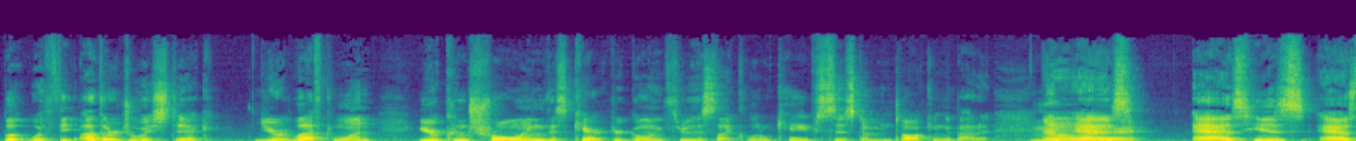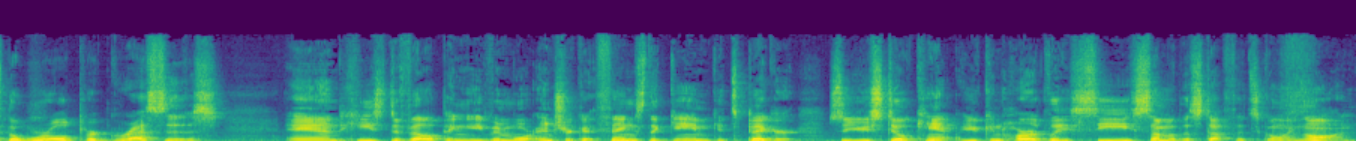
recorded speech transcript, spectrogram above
But with the other joystick, your left one, you're controlling this character going through this like little cave system and talking about it. No and as way. as his as the world progresses and he's developing even more intricate things, the game gets bigger. So you still can't you can hardly see some of the stuff that's going on.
